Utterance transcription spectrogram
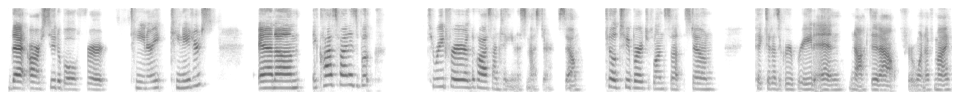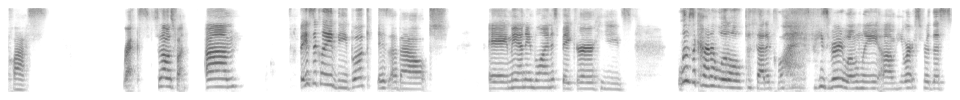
that are suitable for teen- teenagers. And um, it classified as a book to read for the class I'm taking this semester. So killed two birds with one stone, picked it as a group read, and knocked it out for one of my class recs. So that was fun. Um, basically, the book is about a man named Linus Baker. He's lives a kind of little pathetic life. He's very lonely. Um, he works for this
